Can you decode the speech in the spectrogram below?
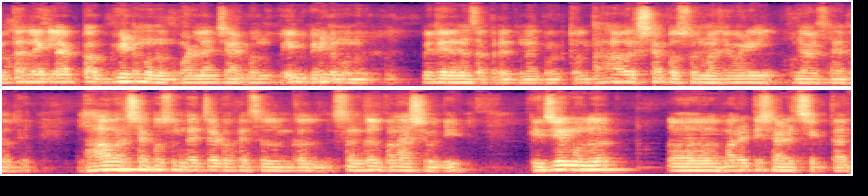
मी त्यांना एक लॅपटॉप भेट म्हणून वडिलांची आठवण एक भेट म्हणून मी देण्याचा प्रयत्न करतो. दहा वर्षापासून माझे वडील ज्यावेळेस राहत होते दहा वर्षापासून त्यांच्या डोक्यात संकल्पना अशी होती की जे मुलं मराठी शाळेत शिकतात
